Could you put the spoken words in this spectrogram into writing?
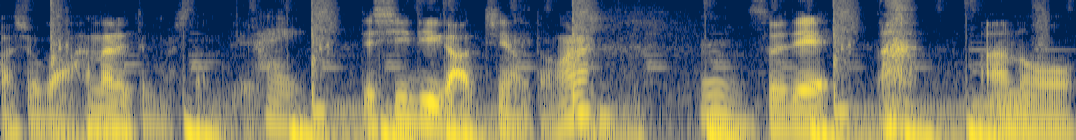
場所が離れてましたんで,、はい。で CD があっちにあったのかな。うん。それで あの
